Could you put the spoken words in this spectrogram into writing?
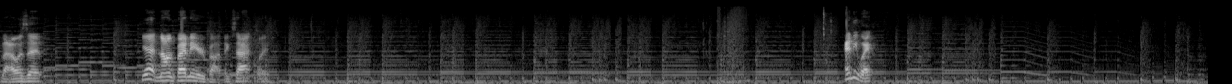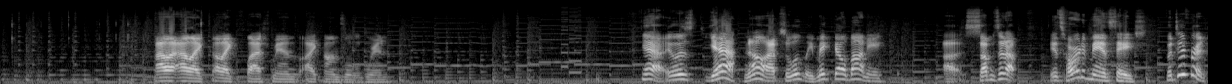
That was it. Yeah, non-binary bot, exactly. Anyway. I, I like I like Flashman's icon's little grin. Yeah, it was yeah, no, absolutely. Mick Galbani uh, sums it up. It's Hornet Man stage, but different.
